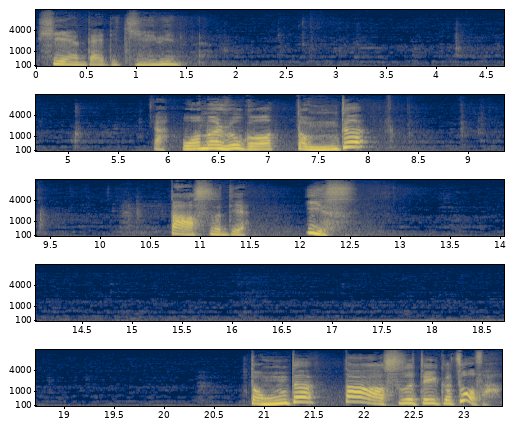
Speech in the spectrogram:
现代的劫运啊！我们如果懂得大师的意思，懂得大师这个做法。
